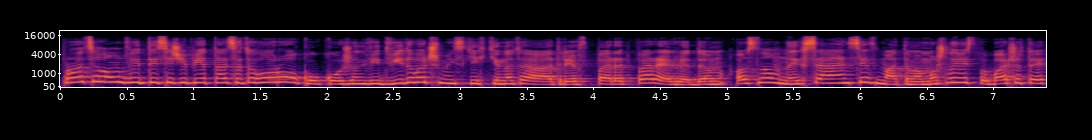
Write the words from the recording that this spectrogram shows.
Протягом 2015 року кожен відвідувач міських кінотеатрів перед переглядом основних сеансів матиме можливість побачити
